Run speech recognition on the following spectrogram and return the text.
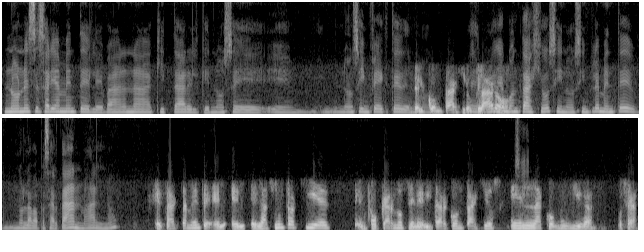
no necesariamente le van a quitar el que no se eh, no se infecte del el contagio, claro, el contagio, sino simplemente no la va a pasar tan mal, ¿no? Exactamente. El, el, el asunto aquí es enfocarnos en evitar contagios en la comunidad. O sea,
